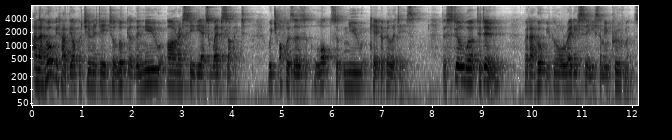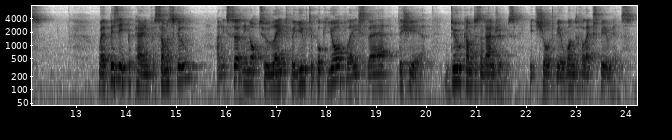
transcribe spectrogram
And I hope you've had the opportunity to look at the new RSCDS website, which offers us lots of new capabilities. There's still work to do, but I hope you can already see some improvements. We're busy preparing for summer school and it's certainly not too late for you to book your place there this year. Do come to St Andrews, it's sure to be a wonderful experience.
